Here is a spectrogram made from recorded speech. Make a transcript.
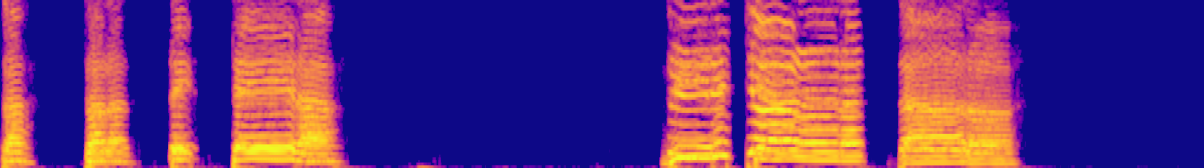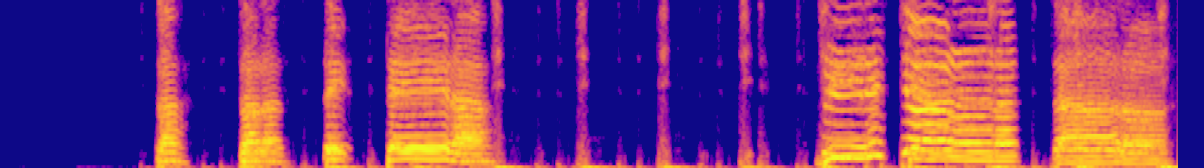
da da da de de da. Dee da da da da da. Da da da de de da. Dee da da da da.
